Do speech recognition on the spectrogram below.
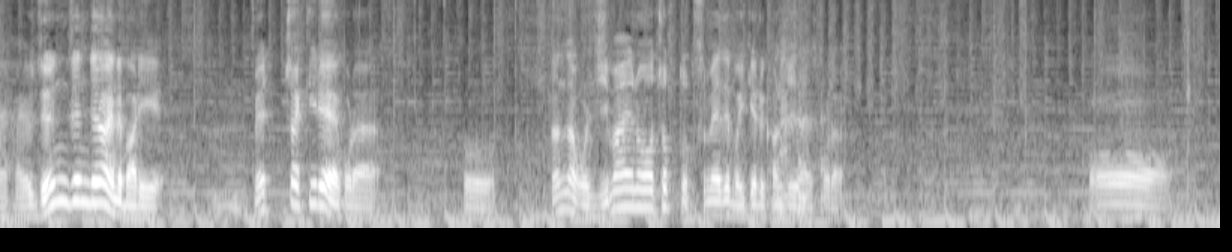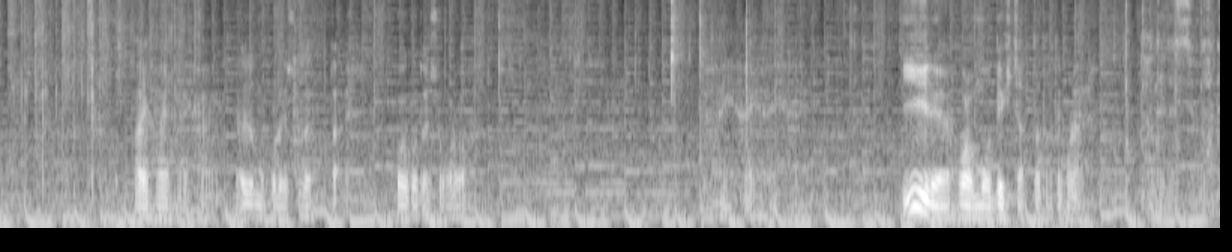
いない。はいはい。全然出ないねバリ。めっちゃ綺麗これ。そう。なんだこれ自前のちょっと爪でもいける感じじゃないですかこれ。おー。はいはいはいはい。えでもこれでしょ絶対。こういうことでしょこれは。はいはいはいはいいいね。ほらもうできちゃった。盾これ。盾ですよ盾か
